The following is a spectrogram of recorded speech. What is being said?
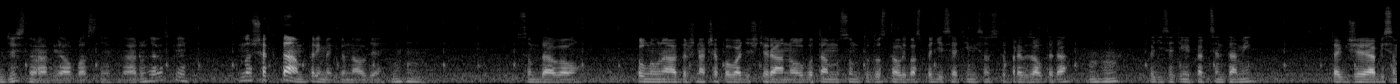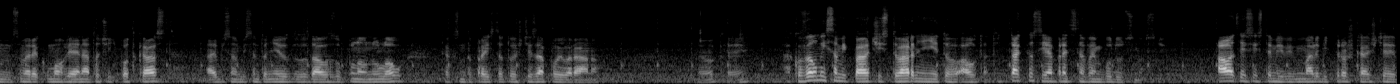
Kde si to nabíjal vlastne? Na Ružňavskej? No však tam, pri McDonalde, Mhm. som dával plnú nádrž načapovať ešte ráno, lebo tam som to dostal iba s 50, som si to prevzal teda, Mhm. 50%. Takže aby som sme reku mohli aj natočiť podcast, a aby som, by som to nezdal s úplnou nulou, tak som to pre istotu ešte zapojil ráno. OK. Ako veľmi sa mi páči stvárnenie toho auta. To, takto si ja predstavujem budúcnosť. Ale tie systémy by mali byť troška ešte,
